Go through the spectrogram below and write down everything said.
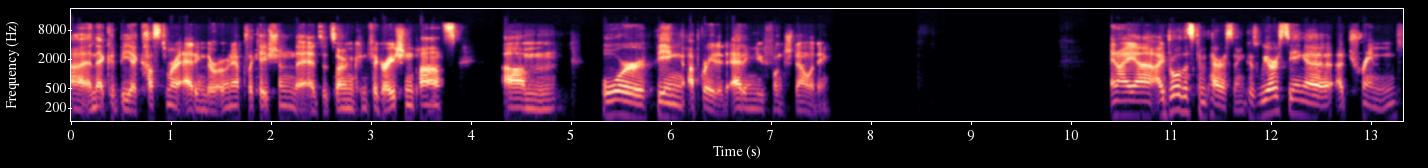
Uh, and that could be a customer adding their own application that adds its own configuration paths, um, or being upgraded, adding new functionality. And I, uh, I draw this comparison because we are seeing a, a trend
